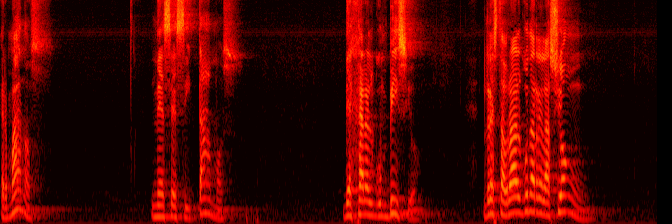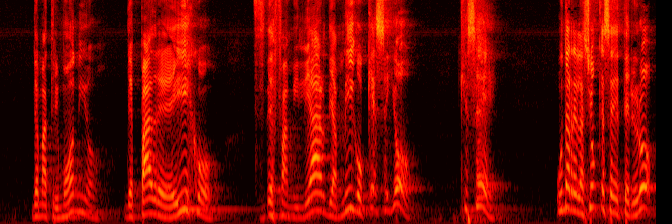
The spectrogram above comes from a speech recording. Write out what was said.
Hermanos, necesitamos dejar algún vicio, restaurar alguna relación de matrimonio, de padre e hijo, de familiar, de amigo, qué sé yo, qué sé. Una relación que se deterioró,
